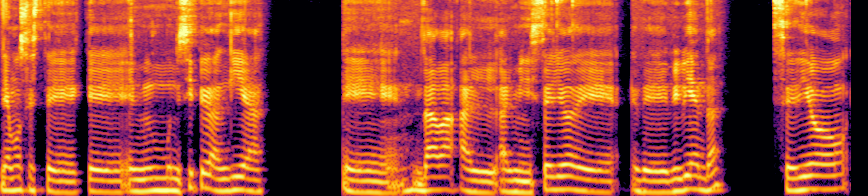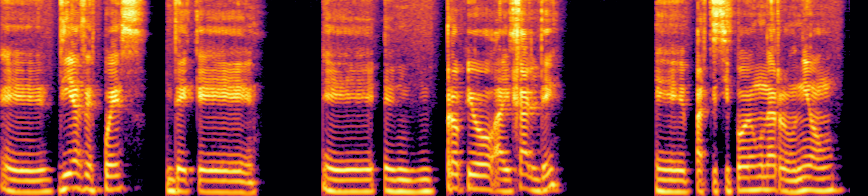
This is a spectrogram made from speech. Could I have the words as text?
digamos, este, que el municipio de Anguía daba al, al Ministerio de, de, Vivienda, se dio días después de que el propio alcalde participó en una reunión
